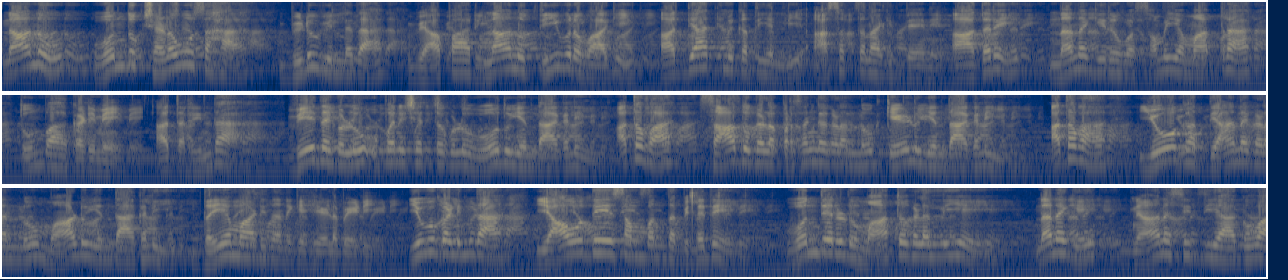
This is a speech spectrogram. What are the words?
ನಾನು ಒಂದು ಕ್ಷಣವೂ ಸಹ ಬಿಡುವಿಲ್ಲದ ವ್ಯಾಪಾರಿ. ನಾನು ತೀವ್ರವಾಗಿ ಆಧ್ಯಾತ್ಮಿಕತೆಯಲ್ಲಿ ಆಸಕ್ತನಾಗಿದ್ದೇನೆ. ಆದರೆ ನನಗಿರುವ ಸಮಯ ಮಾತ್ರ ತುಂಬಾ ಕಡಿಮೆ. ಅದರಿಂದ ವೇದಗಳು, ಉಪನಿಷತ್ತುಗಳು ಓದು ಎಂದಾಗಲಿ, ಅಥವಾ ಸಾಧುಗಳ ಪ್ರಸಂಗಗಳನ್ನು ಕೇಳು ಎಂದಾಗಲಿ, ಅಥವಾ ಯೋಗ ಧ್ಯಾನಗಳನ್ನು ಮಾಡು ಎಂದಾಗಲಿ, ದಯಮಾಡಿ ನನಗೆ ಹೇಳಬೇಡಿ. ಇವುಗಳಿಂದ ಯಾವುದೇ ಸಂಬಂಧವಿಲ್ಲದೆ ಒಂದೆರಡು ಮಾತುಗಳಲ್ಲಿಯೇ ನನಗೆ ಜ್ಞಾನಸಿದ್ಧಿಯಾಗುವ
